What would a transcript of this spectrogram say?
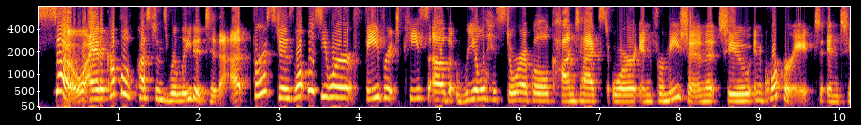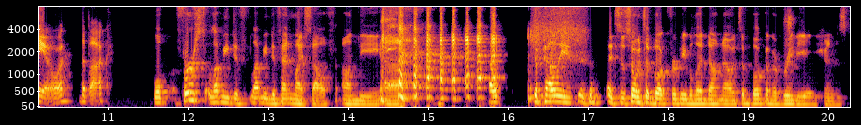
So, I had a couple of questions related to that. First is what was your favorite piece of real historical context or information to incorporate into the book? Well, first, let me def- let me defend myself on the. Uh, Cappelli, it's, a, it's a, so it's a book for people that don't know. It's a book of abbreviations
